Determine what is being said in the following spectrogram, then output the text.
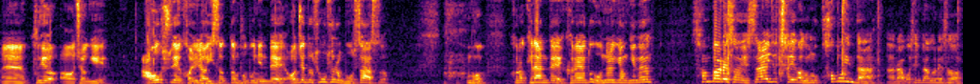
예, 구여 어 저기 아홉 수에 걸려 있었던 부분인데 어제도 승수를 못 쌓았어. 뭐 그렇긴 한데 그래도 오늘 경기는 선발에서의 사이즈 차이가 너무 커 보인다라고 생각을 해서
